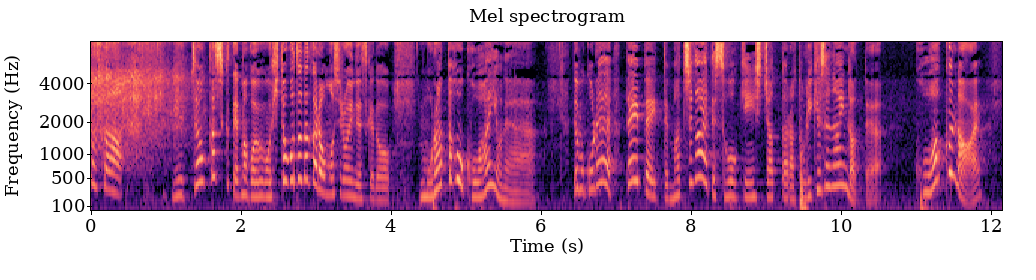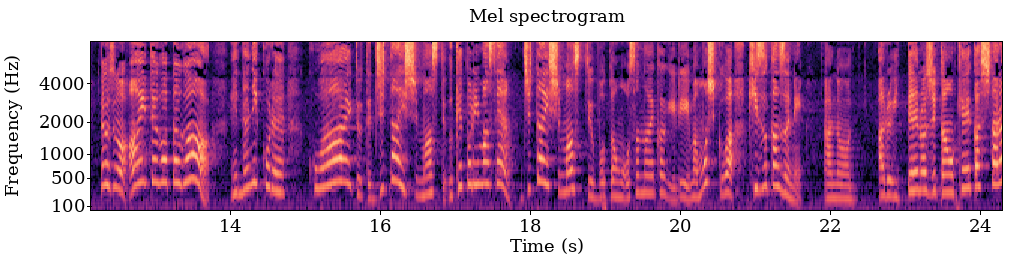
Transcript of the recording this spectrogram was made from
とさ、めっちゃおかしくて、まあこれもう一言だから面白いんですけど、もらった方怖いよね。でもこれ、ペイペイって間違えて送金しちゃったら取り消せないんだって。怖くない？だからその相手方が、え、何これ、怖いって言って、辞退しますって受け取りません。辞退しますっていうボタンを押さない限り、まあ、もしくは気づかずに、あの、ある一定の時間を経過したら、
